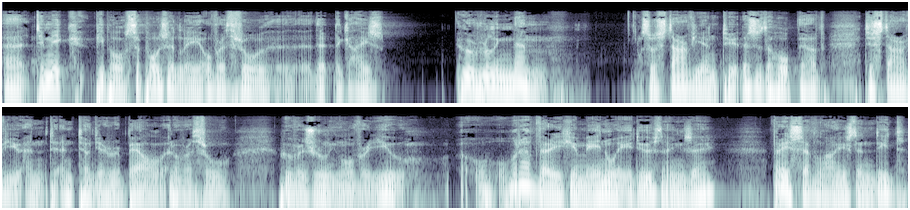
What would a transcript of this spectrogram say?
Uh, to make people supposedly overthrow the, the, guys who are ruling them. So starve you into, this is the hope they have, to starve you into, until you rebel and overthrow whoever's ruling over you. What a very humane way to do things, eh? Very civilized indeed,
